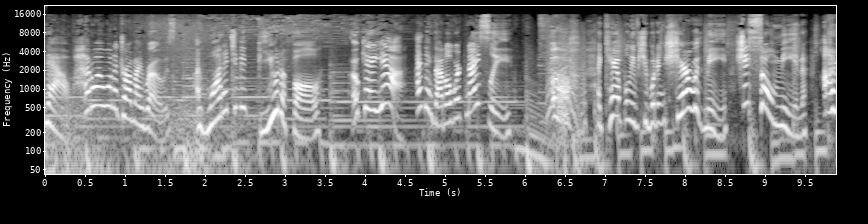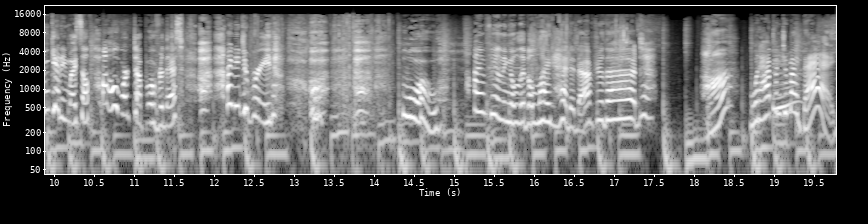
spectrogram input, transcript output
Now, how do I want to draw my rose? I want it to be beautiful. Okay, yeah. I think that'll work nicely. Ugh. I can't believe she wouldn't share with me. She's so mean. I'm getting myself all worked up over this. I need to breathe. Whoa. I'm feeling a little lightheaded after that. Huh? What happened to my bag?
